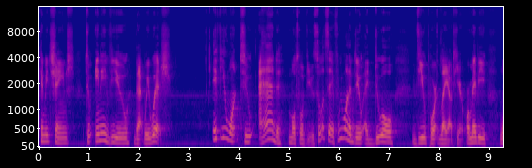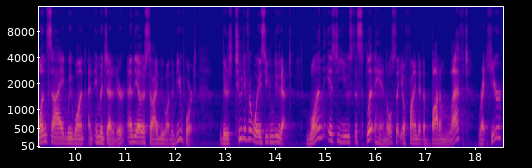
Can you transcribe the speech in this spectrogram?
can be changed to any view that we wish. If you want to add multiple views, so let's say if we want to do a dual viewport layout here, or maybe one side we want an image editor and the other side we want the viewport. There's two different ways you can do that. One is to use the split handles that you'll find at the bottom left, right here,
